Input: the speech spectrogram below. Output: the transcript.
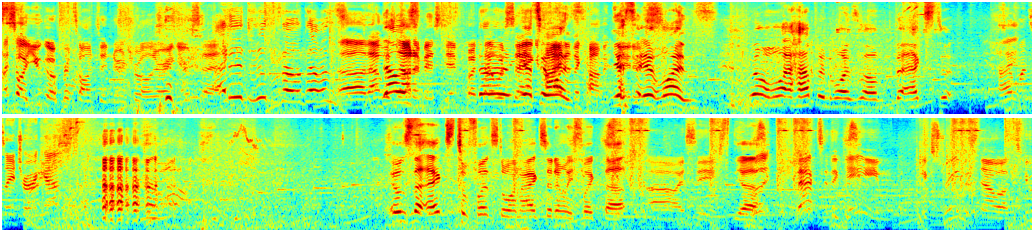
I saw you go for taunted neutral during your set. I didn't just know that was. Uh, that was not a missed input. That was saying yes, it hi was. to the commentators. Yes, it was. No, what happened was um, the X. T- hi. Someone say TriCast? It was the X to footstool, and I accidentally clicked that. Oh, I see. Yeah. But back to the game. Xtreme is now up two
